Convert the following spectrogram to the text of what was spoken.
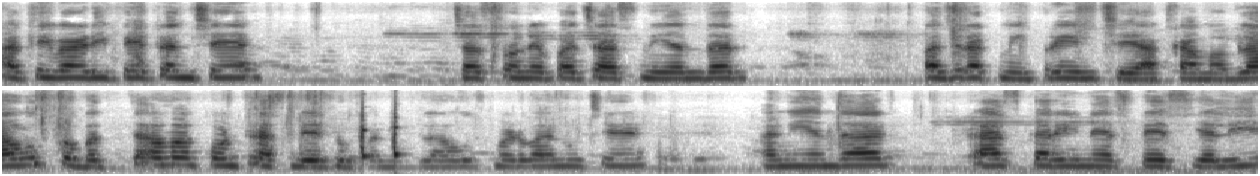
હાથીવાળી પેટર્ન છે. છસો ને પચાસની અંદર અજરકની પ્રિન્ટ છે આખામાં. બ્લાઉઝ તો બધામાં કોન્ટ્રાસ્ટ બેઝ ઉપરનું બ્લાઉઝ મળવાનું છે. આની અંદર ખાસ કરીને સ્પેશિયલી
